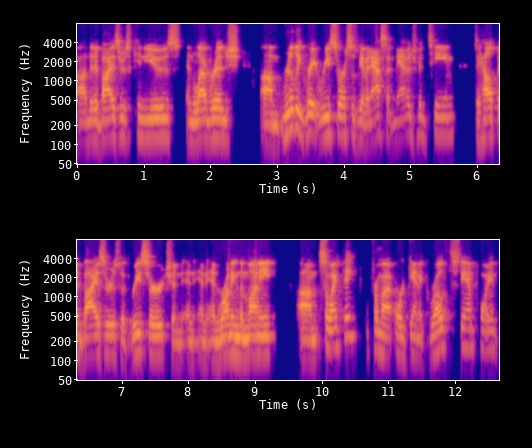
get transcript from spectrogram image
uh, that advisors can use and leverage. Um, really great resources. We have an asset management team to help advisors with research and, and, and, and running the money. Um, so I think from an organic growth standpoint,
